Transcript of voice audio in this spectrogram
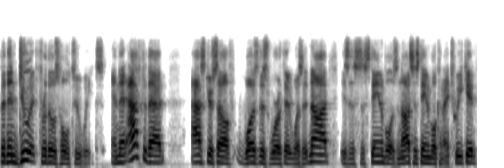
But then do it for those whole 2 weeks. And then after that ask yourself, was this worth it? Was it not? Is this sustainable? Is it not sustainable? Can I tweak it?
